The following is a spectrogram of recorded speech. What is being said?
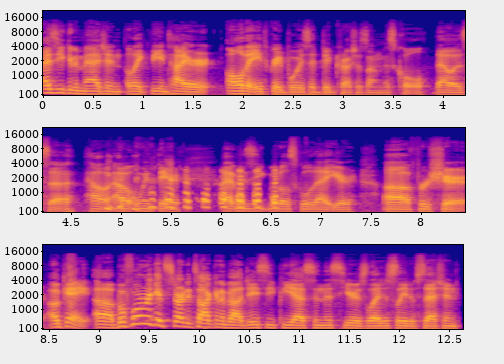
as you can imagine, like the entire all the eighth grade boys had big crushes on Miss Cole. That was uh, how how it went there at Meyzeek Middle School that year, uh, for sure. Okay, uh, before we get started talking about JCPS in this year's legislative session,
